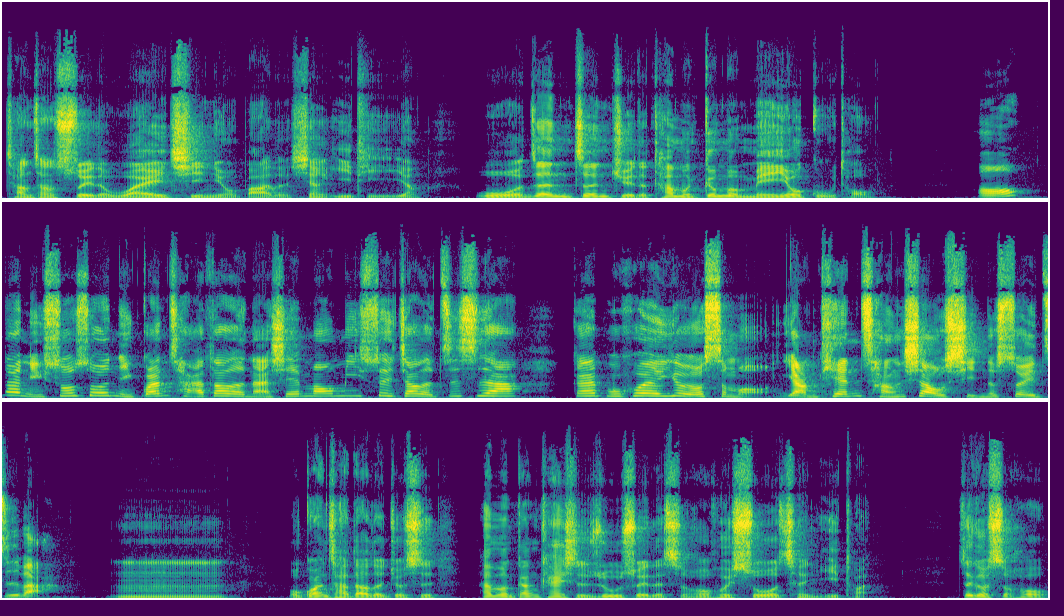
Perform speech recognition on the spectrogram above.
常常睡得歪七扭八的，像一体一样。我认真觉得它们根本没有骨头。哦，那你说说你观察到了哪些猫咪睡觉的姿势啊？该不会又有什么仰天长啸型的睡姿吧？嗯，我观察到的就是它们刚开始入睡的时候会缩成一团，这个时候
